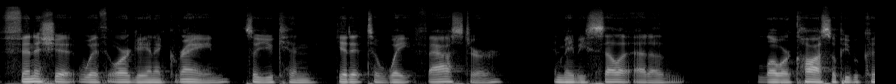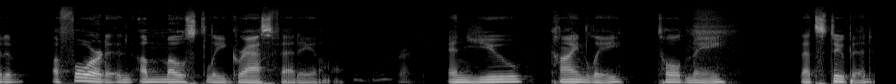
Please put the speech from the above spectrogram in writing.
finish it with organic grain so you can get it to weight faster and maybe sell it at a lower cost so people could have afford an, a mostly grass fed animal. Mm-hmm. Correct. And you kindly told me that's stupid.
